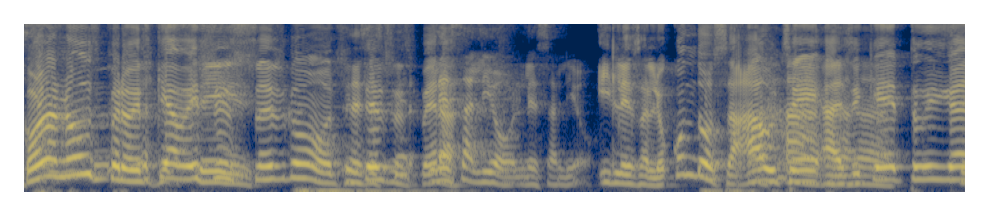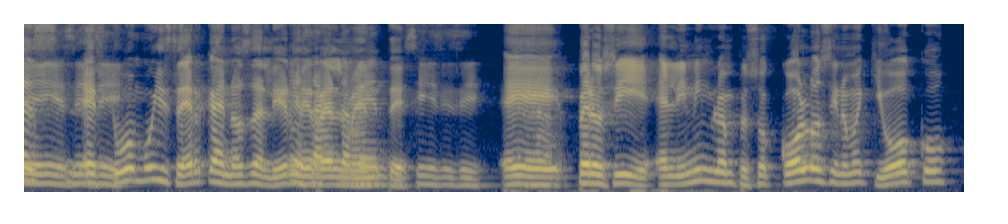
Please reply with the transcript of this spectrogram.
Cora knows, pero es que a veces Sí. es como... Le te desespera. Le salió, le salió. Y le salió con dos outs, Ajá, eh. Así ajá. que tú digas, estuvo muy cerca de no salirle realmente. Sí, sí, sí. Eh, pero sí, el inning lo empezó Colo, si no me equivoco.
